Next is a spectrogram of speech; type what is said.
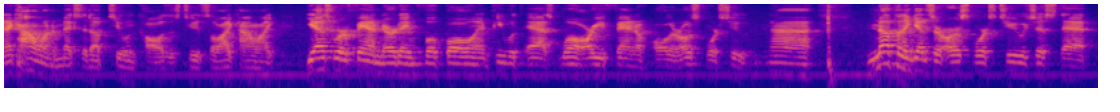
and I kind of want to mix it up too in colleges too. So I kind of like, yes, we're a fan of Notre Dame football, and people ask, well, are you a fan of all their other sports too? Nah, nothing against their other sports too. It's just that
